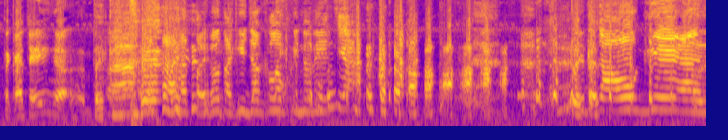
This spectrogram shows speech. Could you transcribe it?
TKCI enggak? TKC Toyota Kijang Club Indonesia. itu KOG. anjing.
